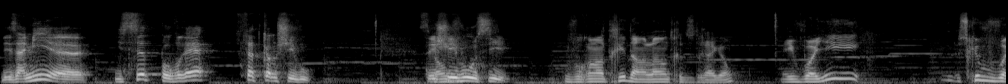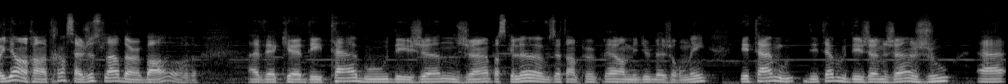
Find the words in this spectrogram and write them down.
les amis, euh, ici, pour vrai, faites comme chez vous. C'est chez vous aussi. Vous rentrez dans l'antre du dragon, et vous voyez... Ce que vous voyez en rentrant, ça a juste l'air d'un bar, avec euh, des tables où des jeunes gens, parce que là, vous êtes à peu près en milieu de la journée, des tables où des, tables des jeunes gens jouent à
